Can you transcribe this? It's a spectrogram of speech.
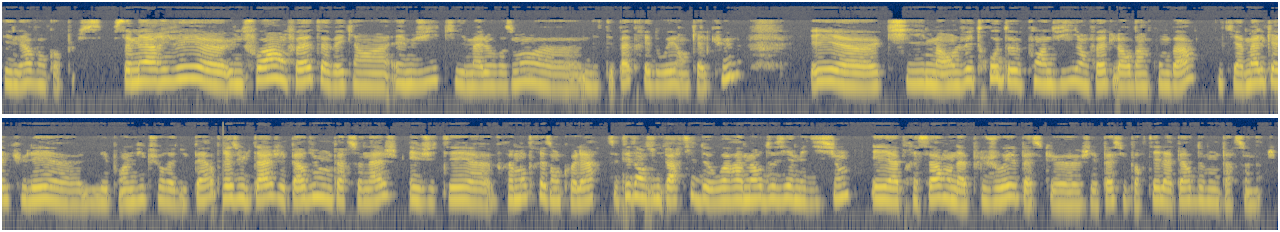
énerve encore plus. Ça m'est arrivé euh, une fois en fait avec un MJ qui malheureusement n'était pas très doué en calcul et qui m'a enlevé trop de points de vie en fait lors d'un combat qui a mal calculé euh, les points de vie que j'aurais dû perdre. Résultat, j'ai perdu mon personnage et j'étais euh, vraiment très en colère. C'était dans une partie de Warhammer deuxième édition et après ça, on n'a plus joué parce que j'ai pas supporté la perte de mon personnage.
